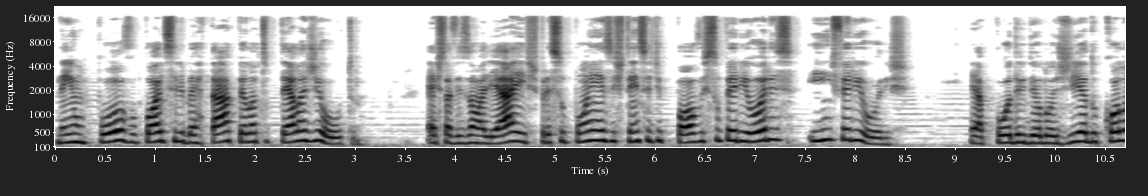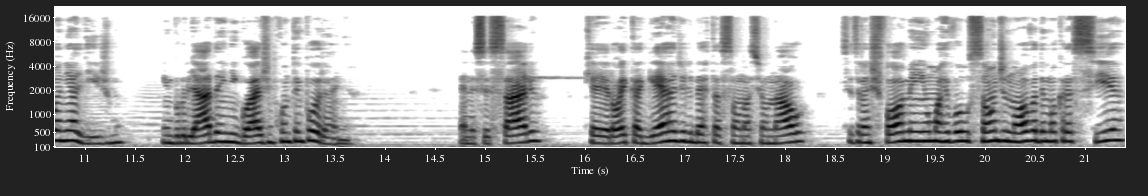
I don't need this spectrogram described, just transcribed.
Nenhum povo pode se libertar pela tutela de outro. Esta visão, aliás, pressupõe a existência de povos superiores e inferiores. É a podre ideologia do colonialismo, embrulhada em linguagem contemporânea. É necessário que a heróica guerra de libertação nacional se transforme em uma revolução de nova democracia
